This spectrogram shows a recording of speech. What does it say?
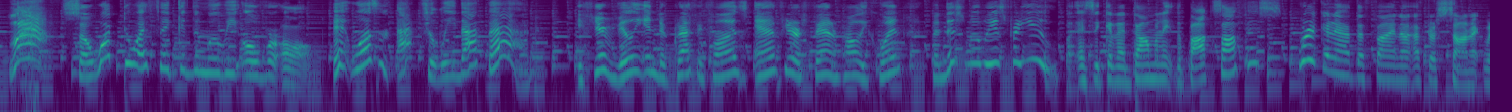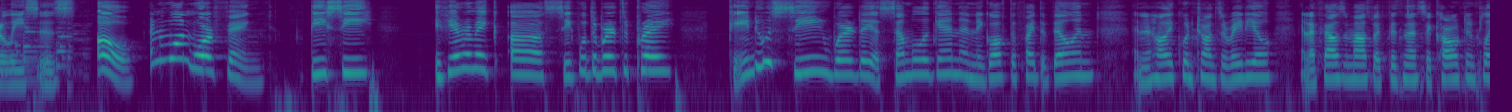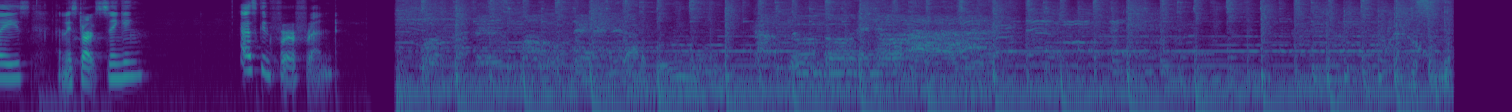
Laugh! So what do I think of the movie overall? It wasn't actually that bad. If you're really into graphic violence and if you're a fan of Harley Quinn, then this movie is for you. But is it gonna dominate the box office? We're gonna have to find out after Sonic releases. Oh, and one more thing. DC, if you ever make a sequel to Birds of Prey, can you do a scene where they assemble again and they go off to fight the villain, and then Harley Quinn turns the radio, and A Thousand Miles by Vanessa Carlton plays, and they start singing? Asking for a friend.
